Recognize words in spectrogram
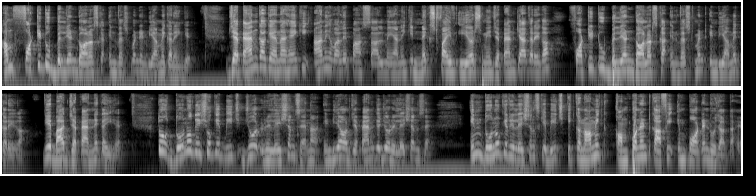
हम 42 बिलियन डॉलर्स का इन्वेस्टमेंट इंडिया में करेंगे। जापान का कहना है कि आने वाले पाँच साल में, यानी कि नेक्स्ट फाइव ईयर्स में, जापान क्या करेगा? 42 बिलियन डॉलर्स का इन्वेस्टमेंट इंडिया में करेगा। ये बात जापान ने कही है। तो दोनों देशों के बीच जो रिलेशंस है ना इंडिया और जापान के जो रिलेशंस है इन दोनों के रिलेशंस के बीच इकोनॉमिक कंपोनेंट काफ़ी इंपॉर्टेंट हो जाता है।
